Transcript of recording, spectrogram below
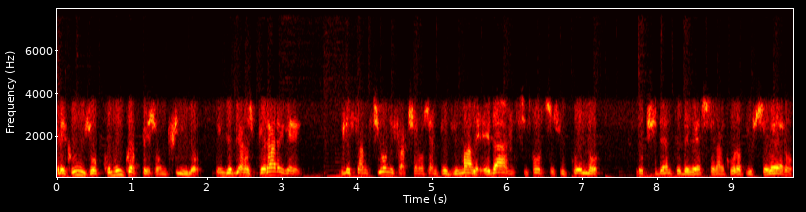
precluso o comunque appeso a un filo. Quindi dobbiamo sperare che le sanzioni facciano sempre più male ed anzi forse su quello l'Occidente deve essere ancora più severo.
